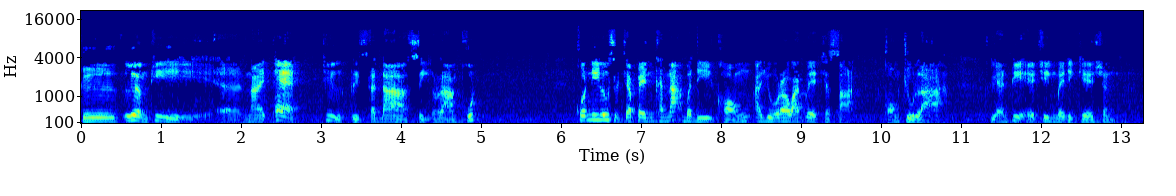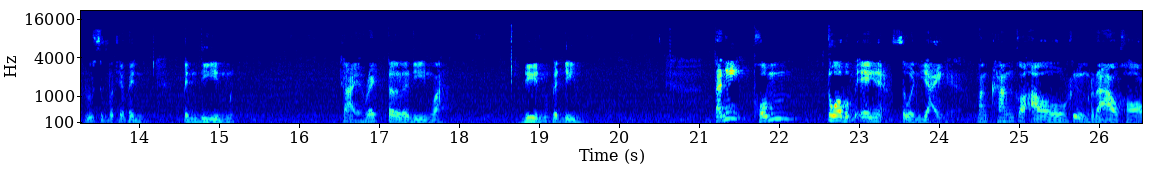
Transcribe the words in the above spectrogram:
คือเรื่องที่นายแพทย์ชื่อกฤษดาศิรามพุทธ คนนี้รู้สึกจะเป็นคณะบดีของอายุรวัตเวชศาสตร์ของจุฬา คือ anti aging medication รู้สึกว่าจะเป็นเป็นดีนใช่เรกเตอร์หรือดีนวะ ดีนเป็นดีนแต่นี่ผมตัวผมเองเนี่ย ส่วนใหญ่เนี่ย บางครั้งก็เอาเรื่องราวของ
